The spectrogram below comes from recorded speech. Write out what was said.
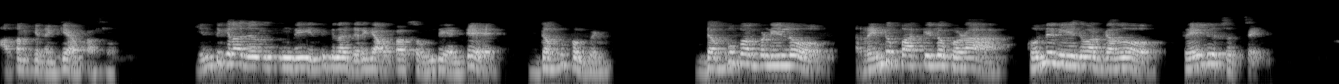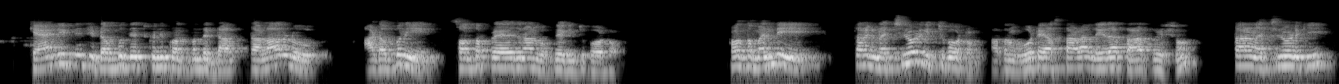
అతనికి నెగ్గే అవకాశం ఎందుకు ఇలా జరుగుతుంది ఎందుకు ఇలా జరిగే అవకాశం ఉంది అంటే డబ్బు పంపిణీ. డబ్బు పంపిణీలో రెండు పార్టీలు కూడా కొన్ని నియోజకవర్గాల్లో ఫెయిల్యూర్స్ వచ్చాయి. క్యాండిడేట్ నుంచి డబ్బు తెచ్చుకుని కొంతమంది ద- దళారులు ఆ డబ్బుని సొంత ప్రయోజనాలకు ఉపయోగించుకోవటం. కొంతమంది తనకు నచ్చినోడికి ఇచ్చుకోవటం. అతను ఓటేస్తాడా లేదా తర్వాత విషయం. తన నచ్చినోడికి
